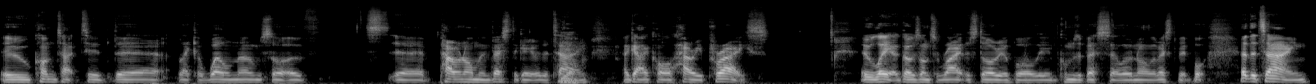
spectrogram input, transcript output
who contacted the like a well-known sort of uh, paranormal investigator at the time, a guy called Harry Price, who later goes on to write the story of Borley and becomes a bestseller and all the rest of it. But at the time,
